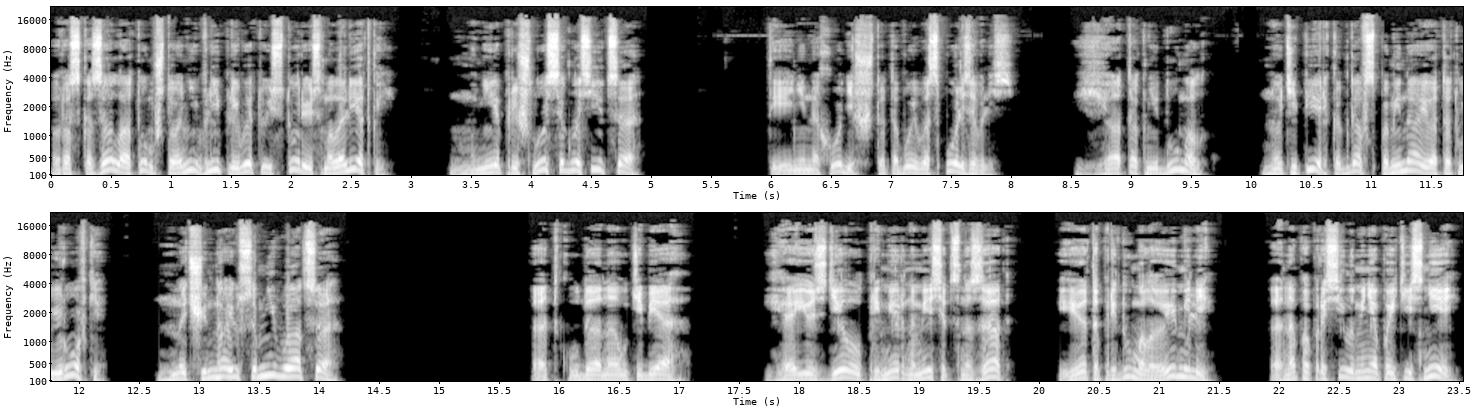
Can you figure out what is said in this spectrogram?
рассказала о том, что они влипли в эту историю с малолеткой, мне пришлось согласиться. Ты не находишь, что тобой воспользовались? Я так не думал, но теперь, когда вспоминаю о татуировке, начинаю сомневаться. Откуда она у тебя? Я ее сделал примерно месяц назад, и это придумала Эмили. Она попросила меня пойти с ней,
